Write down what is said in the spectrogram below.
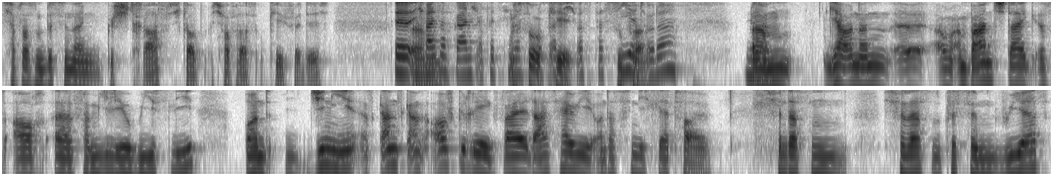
Ich habe das ein bisschen dann gestraft. Ich glaube, ich hoffe, das ist okay für dich. Äh, ich weiß auch gar nicht, ob jetzt hier so, okay. was passiert, Super. oder? Ähm, ja, und dann äh, am Bahnsteig ist auch äh, Familie Weasley. Und Ginny ist ganz, ganz aufgeregt, weil da ist Harry und das finde ich sehr toll. Ich finde das ein, ich finde das ein bisschen weird,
